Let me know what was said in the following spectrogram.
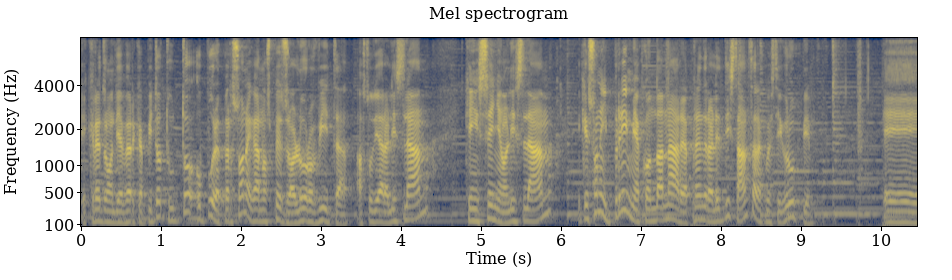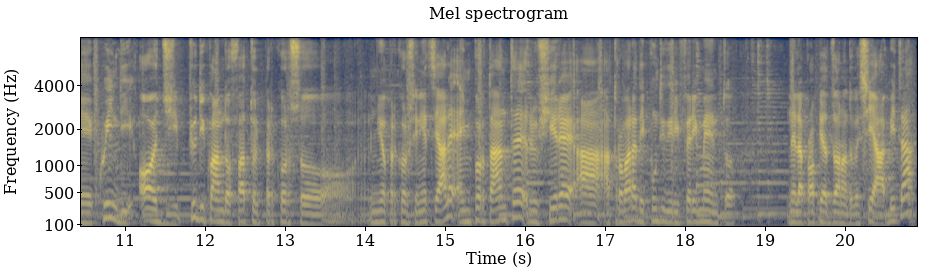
e, credono di aver capito tutto, oppure persone che hanno speso la loro vita a studiare l'Islam, che insegnano l'Islam e che sono i primi a condannare a prendere le distanze da questi gruppi. E quindi oggi, più di quando ho fatto il, percorso, il mio percorso iniziale, è importante riuscire a, a, trovare dei punti di riferimento nella propria zona dove si abita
